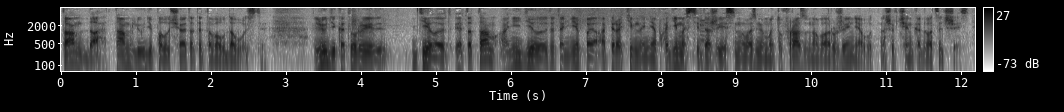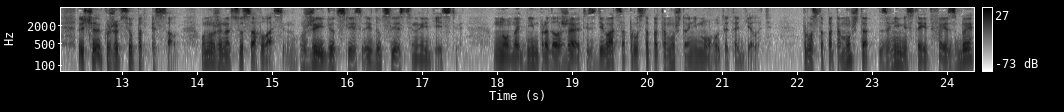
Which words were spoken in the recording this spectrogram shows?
там, да, там люди получают от этого удовольствие. Люди, которые делают это там, они делают это не по оперативной необходимости, даже если мы возьмем эту фразу на вооружение, вот на Шевченко 26. То есть человек уже все подписал, он уже на все согласен, уже идет след, идут следственные действия. Но над ним продолжают издеваться просто потому, что они могут это делать просто потому, что за ними стоит ФСБ,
